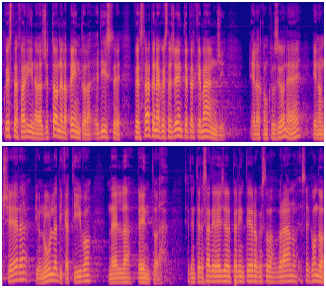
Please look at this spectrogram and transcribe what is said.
questa farina, la gettò nella pentola e disse versatene a questa gente perché mangi. E la conclusione è e non c'era più nulla di cattivo nella pentola. Siete interessati a leggere per intero questo brano? Secondo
